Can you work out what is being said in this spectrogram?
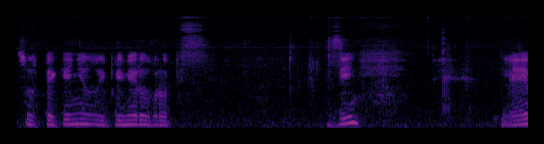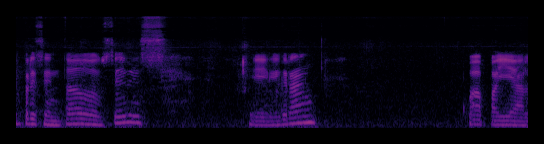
sus pequeños y primeros brotes. Así le he presentado a ustedes el gran papayal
